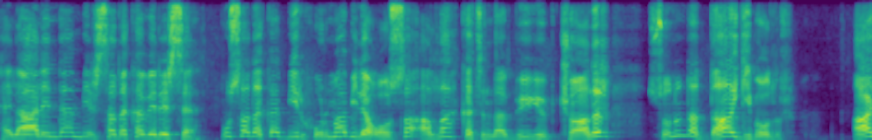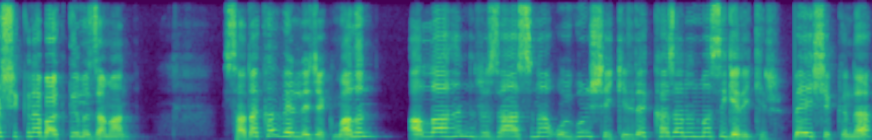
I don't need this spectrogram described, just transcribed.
helalinden bir sadaka verirse bu sadaka bir hurma bile olsa Allah katında büyüyüp çoğalır sonunda dağ gibi olur. A şıkkına baktığımız zaman sadaka verilecek malın Allah'ın rızasına uygun şekilde kazanılması gerekir. B şıkkında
